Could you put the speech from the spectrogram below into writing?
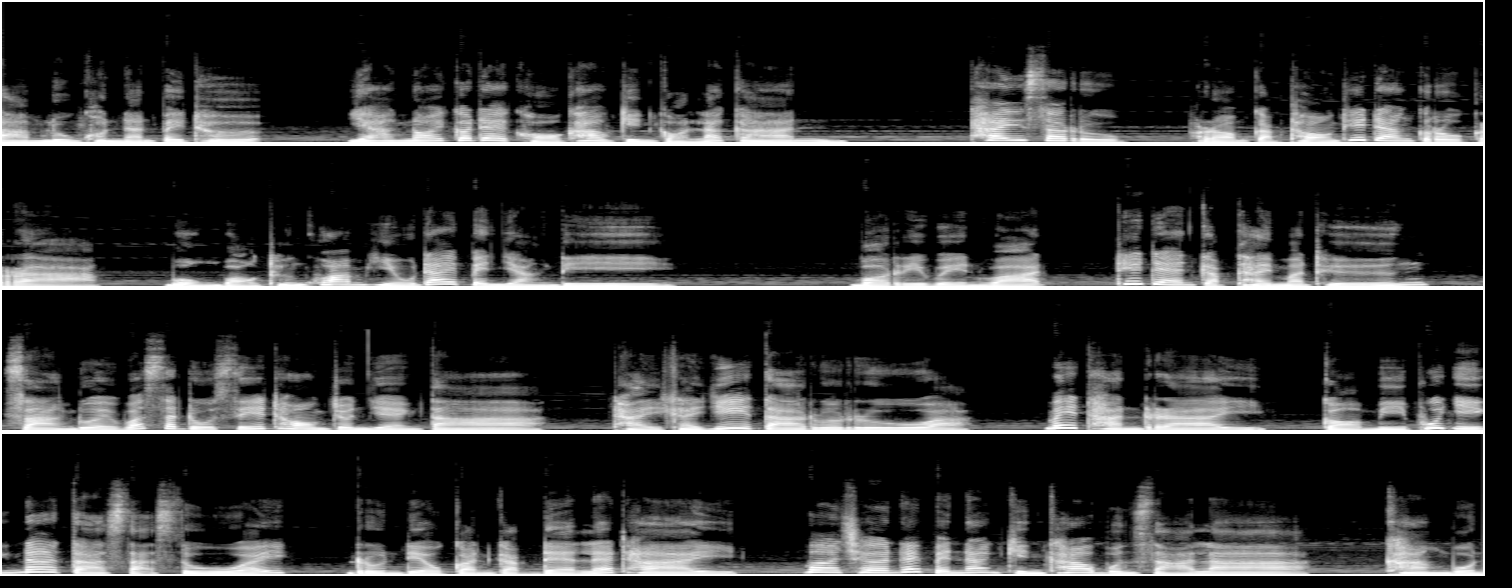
ตามลุงคนนั้นไปเถอะ อย่างน้อยก็ได้ขอข้าวกินก่อนละกัน ไทยสรุปพร้อมกับท้องที่ดังโกรกราก บ่งบอกถึงความหิวได้เป็นอย่างดี บริเวณวัดที่แดนกับไทยมาถึง สร้างด้วยวัสดุสีทองจนแยงตาไทยขยี้ตารัวๆ ไม่ทันไร ก็มีผู้หญิงหน้าตาสะสวย รุ่นเดียวกันกับแดนและไทย มาเชิญให้ไปนั่งกินข้าวบนศาลา ข้างบน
